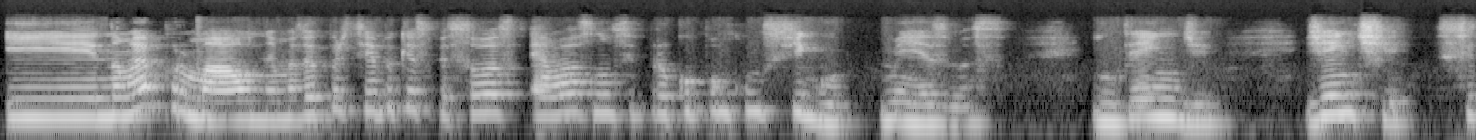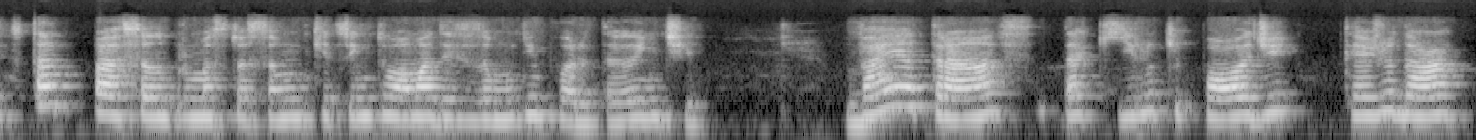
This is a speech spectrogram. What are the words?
e não é por mal, né? Mas eu percebo que as pessoas, elas não se preocupam consigo mesmas, entende? Gente, se tu tá passando por uma situação que tu tem que tomar uma decisão muito importante, vai atrás daquilo que pode te ajudar.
